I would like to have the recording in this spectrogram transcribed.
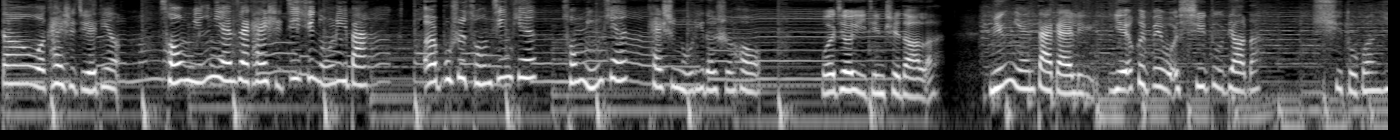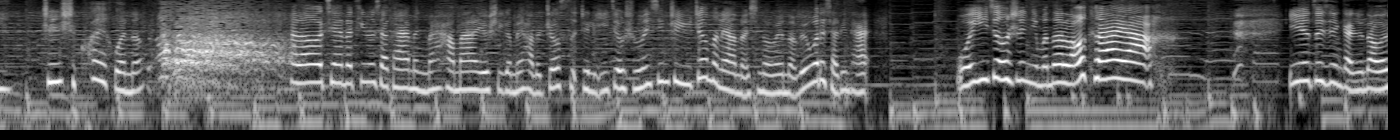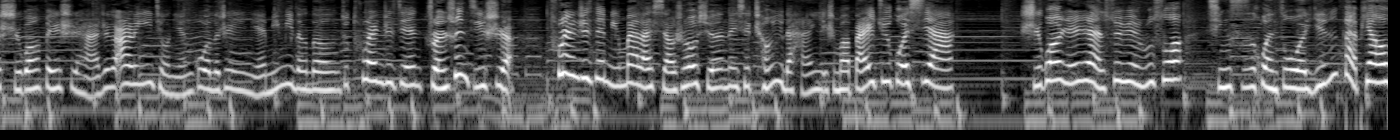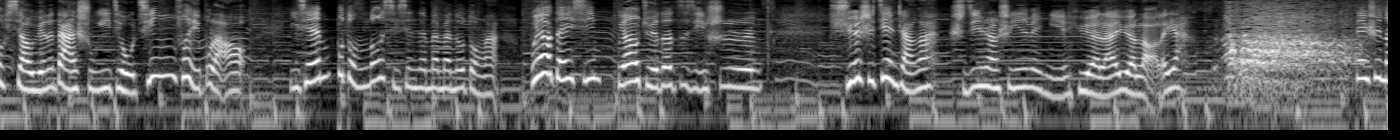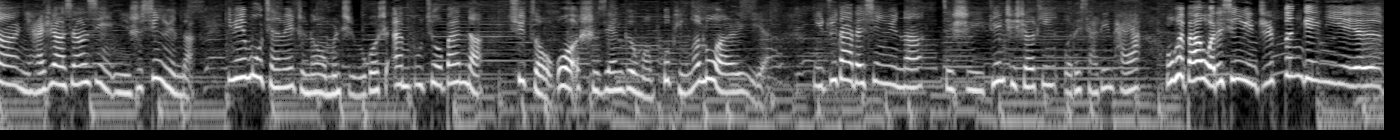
当我开始决定从明年再开始继续努力吧，而不是从今天、从明天开始努力的时候，我就已经知道了，明年大概率也会被我虚度掉的。虚度光阴，真是快活呢。Hello，亲爱的听众小可爱们，你们还好吗？又是一个美好的周四，这里依旧是温馨治愈、正能量、暖心暖胃暖被窝的小电台，我依旧是你们的老可爱呀。因为最近感觉到了时光飞逝哈，这个二零一九年过的这一年，迷迷瞪瞪，就突然之间转瞬即逝，突然之间明白了小时候学的那些成语的含义，什么白驹过隙啊，时光荏苒，岁月如梭，青丝换作银发飘，校园的大树依旧青翠不老。以前不懂的东西，现在慢慢都懂了。不要担心，不要觉得自己是学识渐长啊，实际上是因为你越来越老了呀。但是呢，你还是要相信你是幸运的，因为目前为止呢，我们只不过是按部就班的去走过时间给我们铺平的路而已。你最大的幸运呢，就是坚持收听我的小电台呀，我会把我的幸运值分给你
